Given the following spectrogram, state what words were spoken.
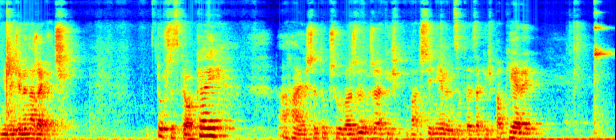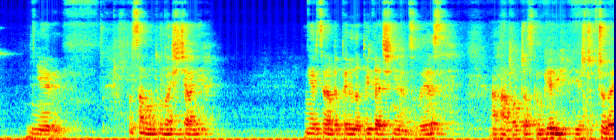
nie będziemy narzekać. Tu wszystko ok. Aha, jeszcze tu przyuważyłem, że jakieś, popatrzcie, nie wiem co to jest, jakieś papiery. Nie wiem. To samo tu na ścianie. Nie chcę nawet tego dotykać, nie wiem co to jest. Aha, podczas kąpieli jeszcze wczoraj.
